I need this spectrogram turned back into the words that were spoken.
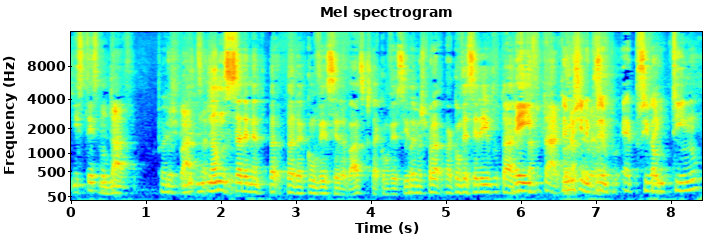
Isso tem-se uhum. notado. Pois, bases, não necessariamente para, para, convencer a base, que está convencida, pois. mas para, para, convencer a ir votar. A ir votar. Então, imagina, por exemplo, é possível o Tino,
